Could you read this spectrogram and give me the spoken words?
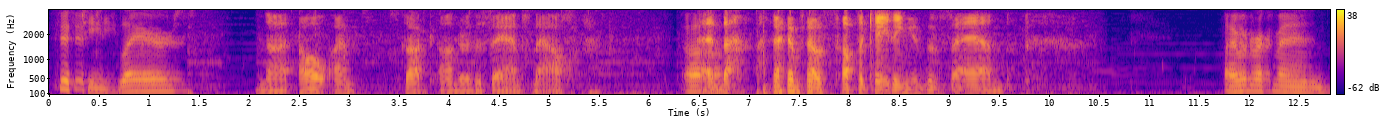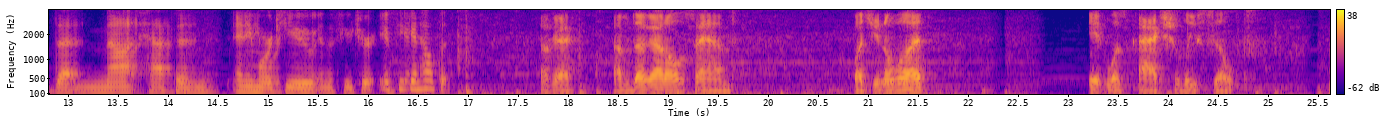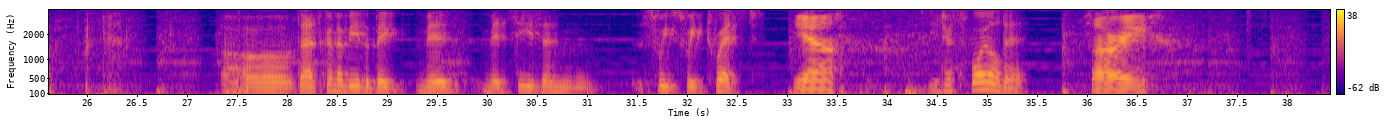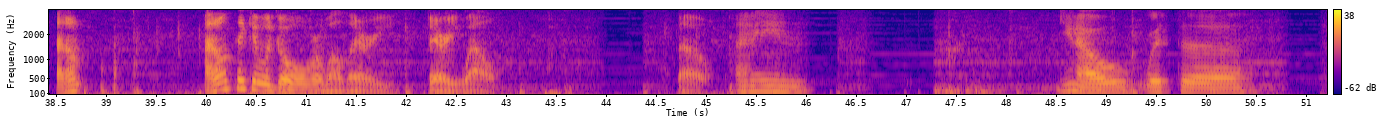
Fifteen flares. Not. Oh, I'm stuck under the sand now, Uh, and I am now suffocating in the sand. I would recommend that not happen anymore to you in the future if you can help it. Okay, I've dug out all the sand, but you know what? It was actually silt. Oh, that's gonna be the big mid mid season sweep sweep twist. Yeah, You just spoiled it. sorry. I don't. I don't think it would go over well very, very well. Though. I mean, you know, with the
